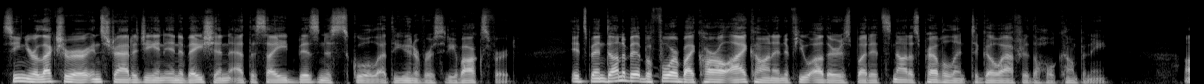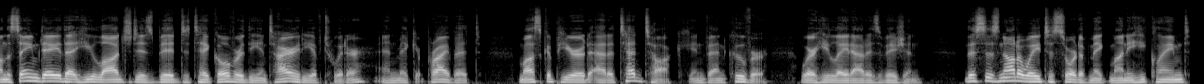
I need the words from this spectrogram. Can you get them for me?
senior lecturer in strategy and innovation at the Said Business School at the University of Oxford. It's been done a bit before by Carl Icahn and a few others, but it's not as prevalent to go after the whole company. On the same day that he lodged his bid to take over the entirety of Twitter and make it private, Musk appeared at a TED Talk in Vancouver where he laid out his vision. This is not a way to sort of make money, he claimed.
